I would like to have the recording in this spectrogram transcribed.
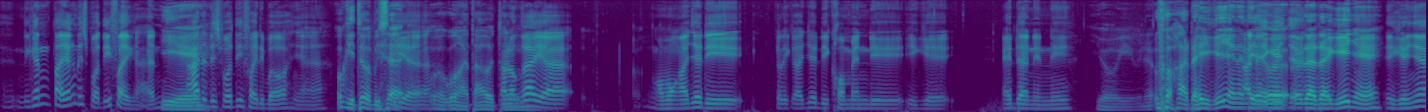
ini kan tayang di Spotify kan? Iya. Ada di Spotify di bawahnya. Oh gitu bisa. Iya. Wah, gua nggak tahu. Kalau enggak ya ngomong aja di klik aja di komen di IG Edan ini. Yoi, bener. Wah, ada IG-nya nanti. Ada ya. IG-nya. Udah ada IG-nya ya. IG-nya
